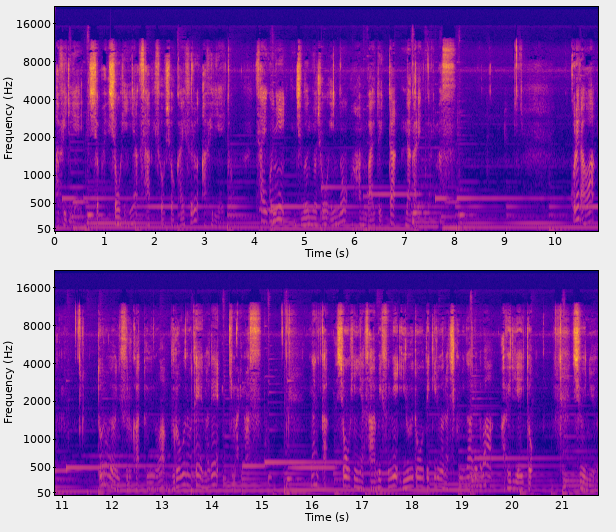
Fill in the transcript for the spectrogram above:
アフィリエイ商品やサービスを紹介するアフィリエイト。最後に自分の商品の販売といった流れになります。これらはどのようにするかというのはブログのテーマで決まります。何か商品やサービスに誘導できるような仕組みがあればアフィリエイト収入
